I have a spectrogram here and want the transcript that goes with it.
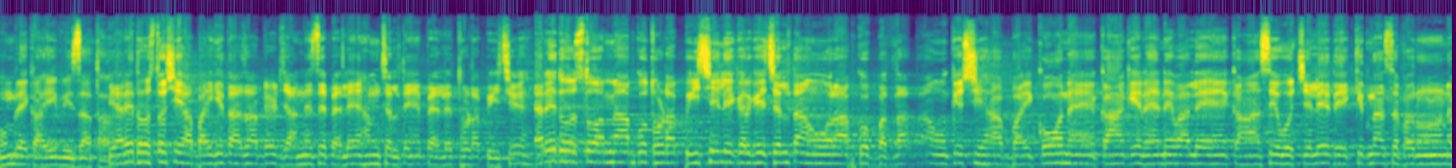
उम्र का ही वीज़ा था। प्यारे दोस्तों, शिहाब भाई की ताज़ा अपडेट जानने से पहले हम चलते हैं पहले थोड़ा पीछे। अरे दोस्तों, अब मैं आपको थोड़ा पीछे लेकर के चलता हूँ और आपको बताता हूँ कि शिहाब भाई कौन है, कहाँ के रहने वाले हैं, कहाँ से वो चले थे, कितना सफ़र उन्होंने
